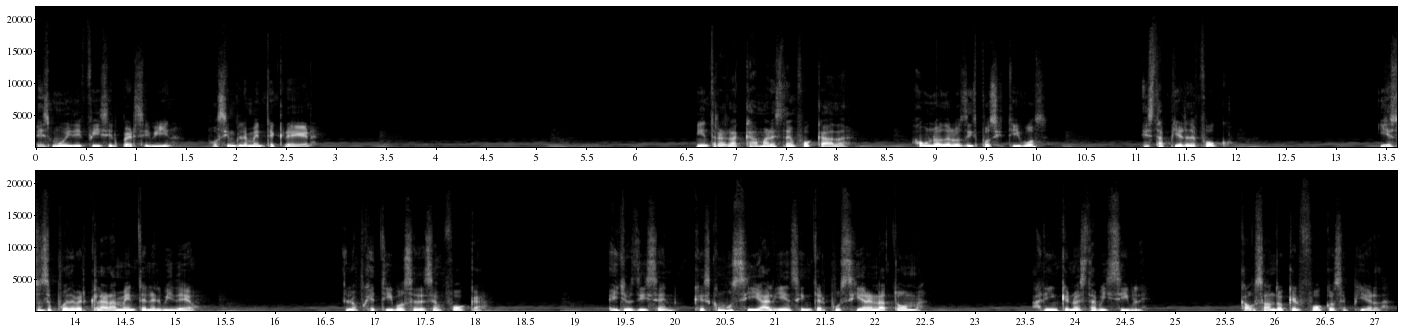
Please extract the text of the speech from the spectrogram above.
es muy difícil percibir o simplemente creer. Mientras la cámara está enfocada a uno de los dispositivos, esta pierde foco. Y eso se puede ver claramente en el video. El objetivo se desenfoca. Ellos dicen que es como si alguien se interpusiera en la toma, alguien que no está visible, causando que el foco se pierda.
